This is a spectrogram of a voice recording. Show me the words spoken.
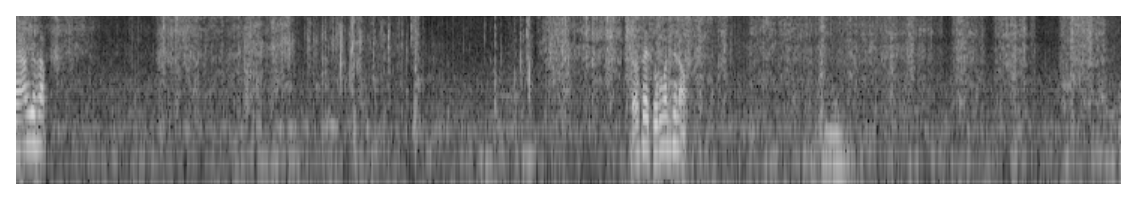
งามอยู่ครับเดี๋ยวใส่ถุงกันพี่น้อง ไป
